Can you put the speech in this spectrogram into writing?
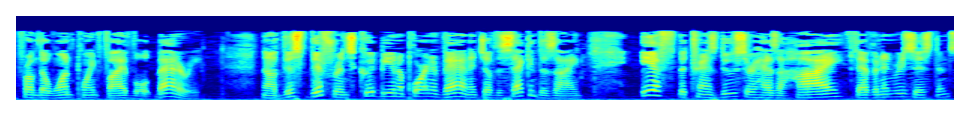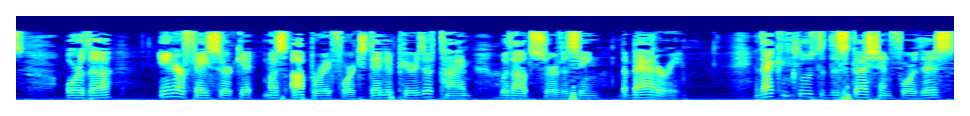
from the 1.5 volt battery. Now, this difference could be an important advantage of the second design if the transducer has a high Thevenin resistance or the interface circuit must operate for extended periods of time without servicing the battery. And that concludes the discussion for this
